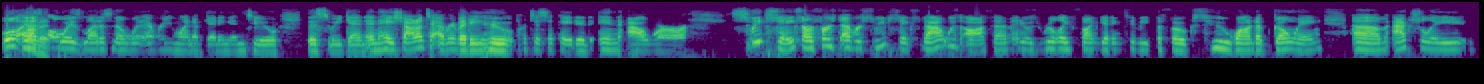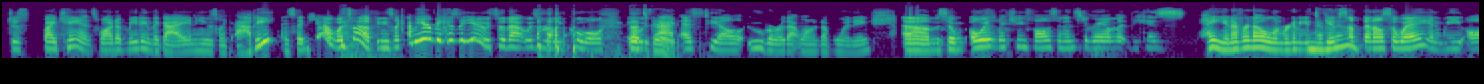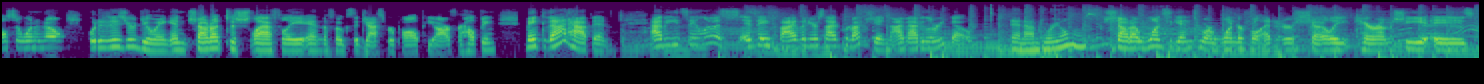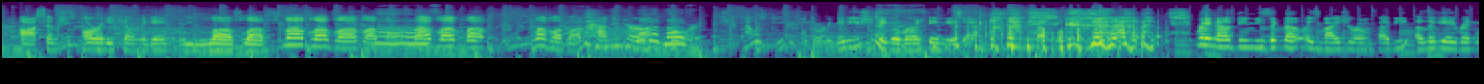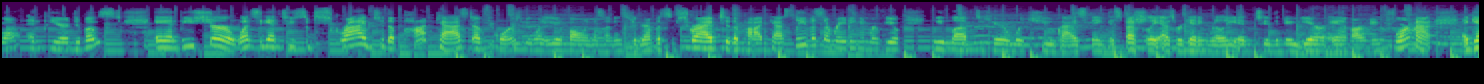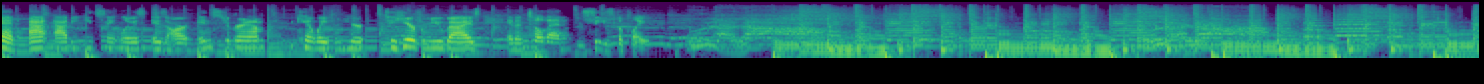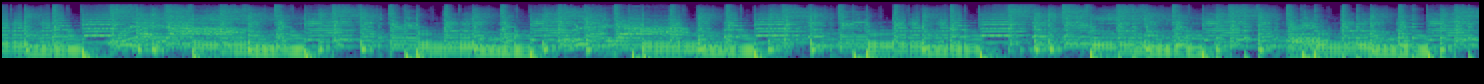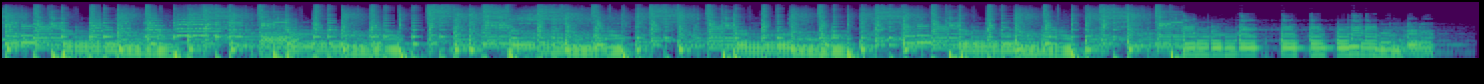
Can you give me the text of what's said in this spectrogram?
well, Love as it. always, let us know whatever you wind up getting into this weekend. And hey, shout out to everybody who participated in our sweepstakes, our first ever sweepstakes. That was awesome. And it was really fun getting to meet the folks who wound up going. Um, actually, just by chance, wound up meeting the guy and he was like, Abby? I said, Yeah, what's up? And he's like, I'm here because of you. So that was really cool. it was great. at STL Uber that wound up winning. Um, so always make sure you follow us on Instagram because hey, you never know when we're going to get to give know. something else away. And we also want to know what it is you're doing. And shout out to Schlafly and the folks at Jasper Paul PR for helping make that happen. Abby Eats St. Louis is a five on your side production. I'm Abby Llorico. And I'm Tori Olmos. Shout out once again to our wonderful editor, Shelly Karam. She is awesome. She's already killing the game. We love, love, love, love, love, love, love, love, love, love, love, love, love love having her Love, on love, love. board. That was beautiful, Dory. Maybe you should take over our theme music. right now, theme music though is by Jerome Fabi, Olivier Renoir, and Pierre Dubost. And be sure once again to subscribe to the podcast. Of course, we want you to follow us on Instagram, but subscribe to the podcast. Leave us a rating and review. We love to hear what you guys think, especially as we're getting really into the new year and our new format. Again, at Abby Eats St. Louis is our Instagram. We can't wait from here to hear from you guys. And until then, seize the plate.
